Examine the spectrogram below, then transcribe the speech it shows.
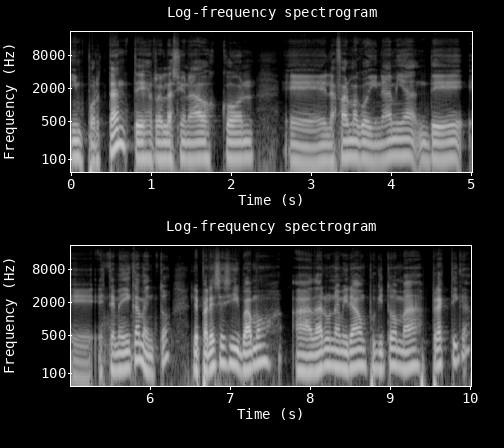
importantes relacionados con eh, la farmacodinamia de eh, este medicamento, ¿les parece si vamos a dar una mirada un poquito más práctica?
